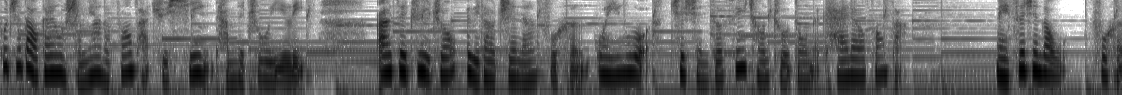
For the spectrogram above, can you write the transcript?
不知道该用什么样的方法去吸引他们的注意力。而在剧中遇到直男傅恒，魏璎珞却选择非常主动的开撩方法。每次见到傅恒，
